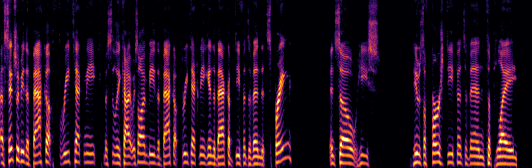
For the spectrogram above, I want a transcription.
essentially be the backup three technique. Nasili Kite, we saw him be the backup three technique in the backup defensive end at spring. And so he's he was the first defensive end to play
